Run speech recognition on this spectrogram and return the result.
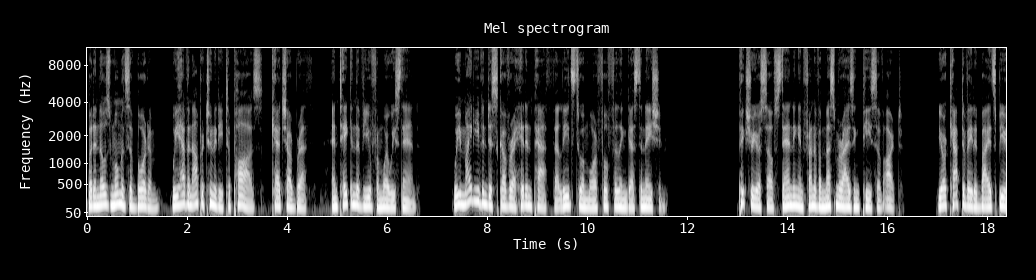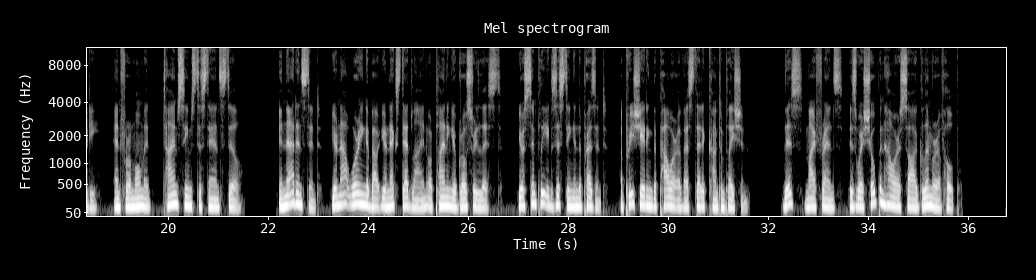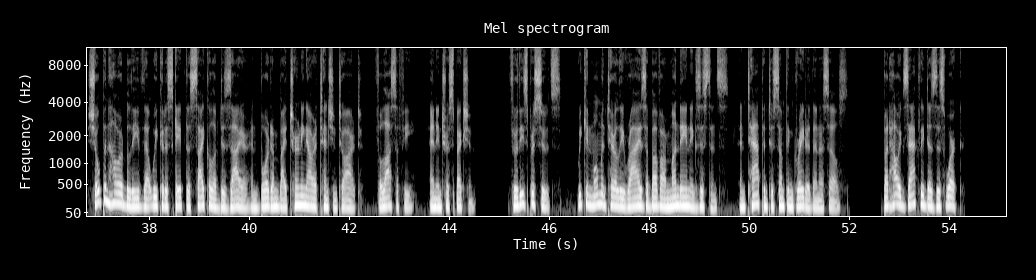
But in those moments of boredom, we have an opportunity to pause, catch our breath, and take in the view from where we stand. We might even discover a hidden path that leads to a more fulfilling destination. Picture yourself standing in front of a mesmerizing piece of art. You're captivated by its beauty, and for a moment, time seems to stand still. In that instant, you're not worrying about your next deadline or planning your grocery list. You're simply existing in the present, appreciating the power of aesthetic contemplation. This, my friends, is where Schopenhauer saw a glimmer of hope. Schopenhauer believed that we could escape the cycle of desire and boredom by turning our attention to art, philosophy, and introspection. Through these pursuits, we can momentarily rise above our mundane existence and tap into something greater than ourselves. But how exactly does this work?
